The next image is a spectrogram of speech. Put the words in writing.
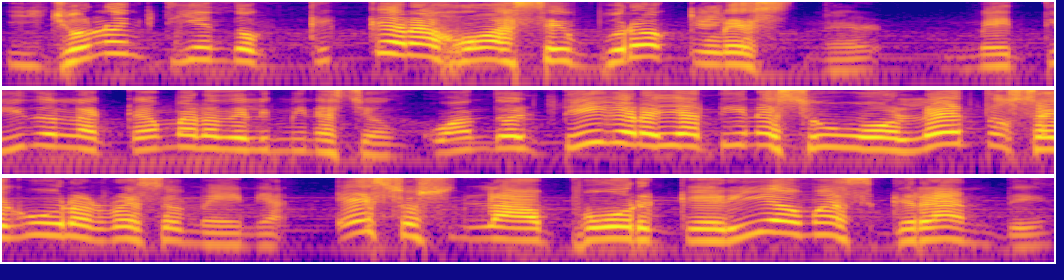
y yo no entiendo qué carajo hace Brock Lesnar metido en la cámara de eliminación cuando el Tigre ya tiene su boleto seguro a WrestleMania. Eso es la porquería más grande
